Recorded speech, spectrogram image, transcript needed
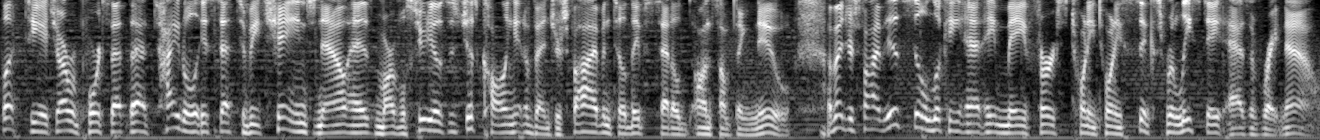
but THR reports that that title is set to be changed now as Marvel Studios is just calling it Avengers 5 until they've settled on something new. Avengers 5 is still looking at a May 1st, 2026 release date as of right now.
